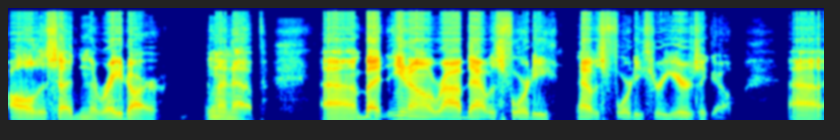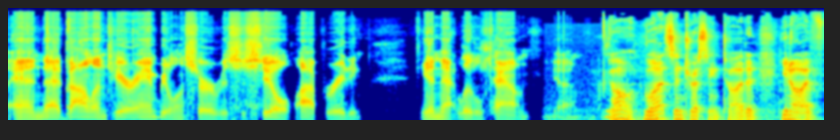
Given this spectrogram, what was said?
all of a sudden the radar went up. Uh, but you know, Rob, that was 40, that was 43 years ago. Uh, and that volunteer ambulance service is still operating in that little town. Yeah. Oh, well, that's interesting, Todd. And, you know, I've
